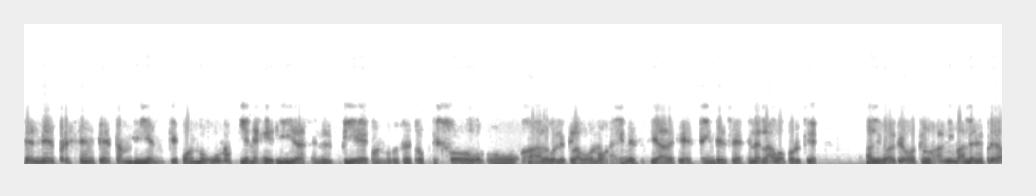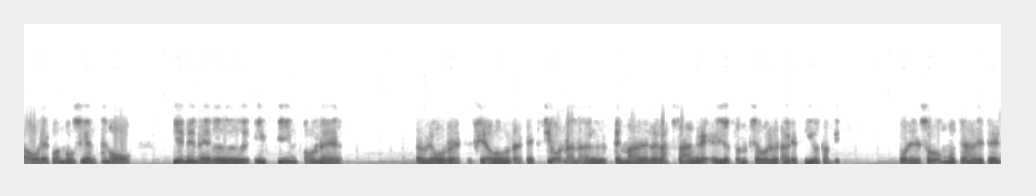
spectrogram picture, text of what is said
tener presente también que cuando uno tiene heridas en el pie, cuando se tropezó o, algo le clavó, no hay necesidad de que se ingrese en el agua porque al igual que otros animales depredadores cuando sienten o tienen el instinto o, reflexionan el tema de la sangre, ellos se vuelven agresivos también. Por eso muchas veces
